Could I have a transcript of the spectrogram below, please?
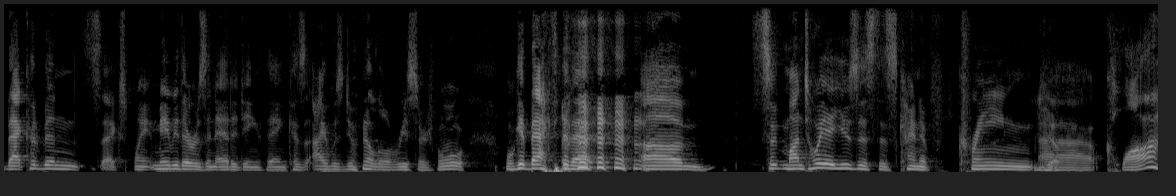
that could have been explained. Maybe there was an editing thing because I was doing a little research, but we'll we'll get back to that. um, so Montoya uses this kind of crane uh, claw,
